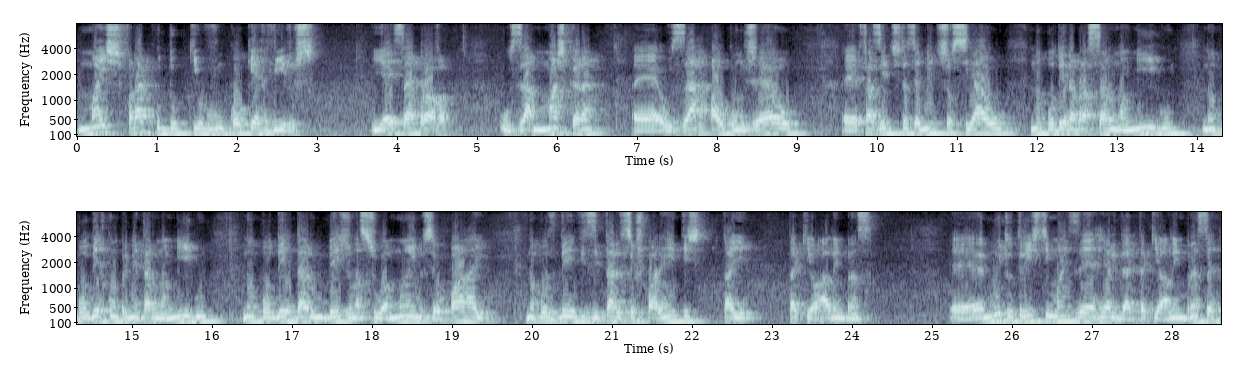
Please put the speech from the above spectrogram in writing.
mais fraco do que qualquer vírus. E essa é a prova. Usar máscara, é, usar álcool gel, é, fazer distanciamento social, não poder abraçar um amigo, não poder cumprimentar um amigo, não poder dar um beijo na sua mãe, no seu pai, não poder visitar os seus parentes. Tá aí, tá aqui ó, a lembrança. É, é muito triste, mas é realidade. Tá aqui ó, a lembrança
